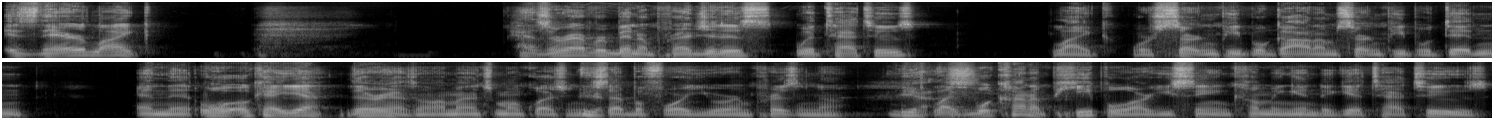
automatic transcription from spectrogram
Is there like, has there ever been a prejudice with tattoos? Like where certain people got them, certain people didn't? And then, well, okay, yeah, there is. I'm answering one question. You Yeah. said before you were in prison now. Yes. Like, what kind of people are you seeing coming in to get tattoos?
